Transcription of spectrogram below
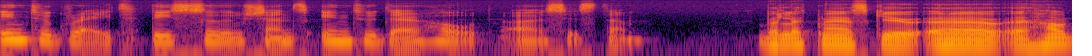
integrate these solutions into their whole uh, system. But let me ask you, uh, how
